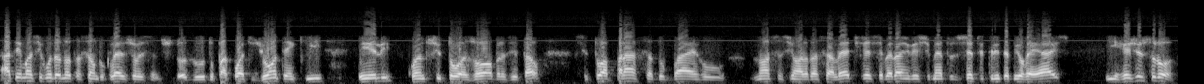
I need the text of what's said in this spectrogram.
Ah, tem uma segunda anotação do Clésio do, do, do pacote de ontem, que ele, quando citou as obras e tal, citou a praça do bairro Nossa Senhora da Salete, que receberá um investimento de 130 mil reais, e registrou,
